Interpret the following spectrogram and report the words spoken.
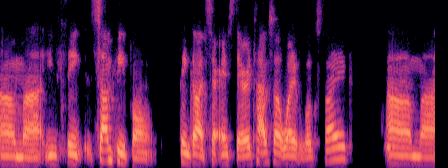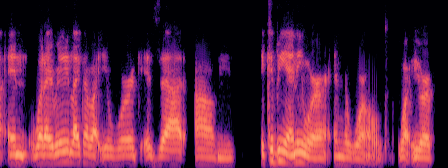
um, uh, you think some people think about certain stereotypes about what it looks like. Um, uh, and what I really like about your work is that um, it could be anywhere in the world what you're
